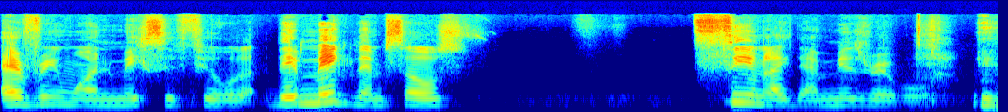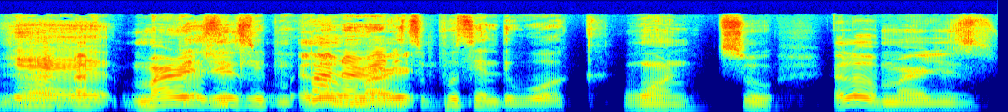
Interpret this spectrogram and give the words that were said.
everyone makes it feel like they make themselves seem like they're miserable yeah. like, marriages- a people lot are of not ready marriage- to put in the work. One, two. A lot of marriages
